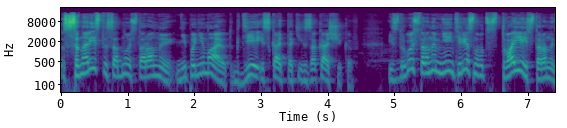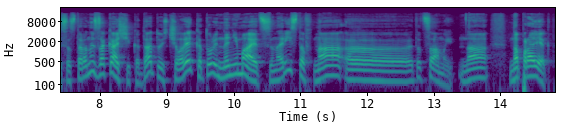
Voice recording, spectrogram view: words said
сценаристы, с одной стороны, не понимают, где искать таких заказчиков. И с другой стороны, мне интересно вот с твоей стороны, со стороны заказчика, да, то есть человек, который нанимает сценаристов на э, этот самый, на, на проект.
